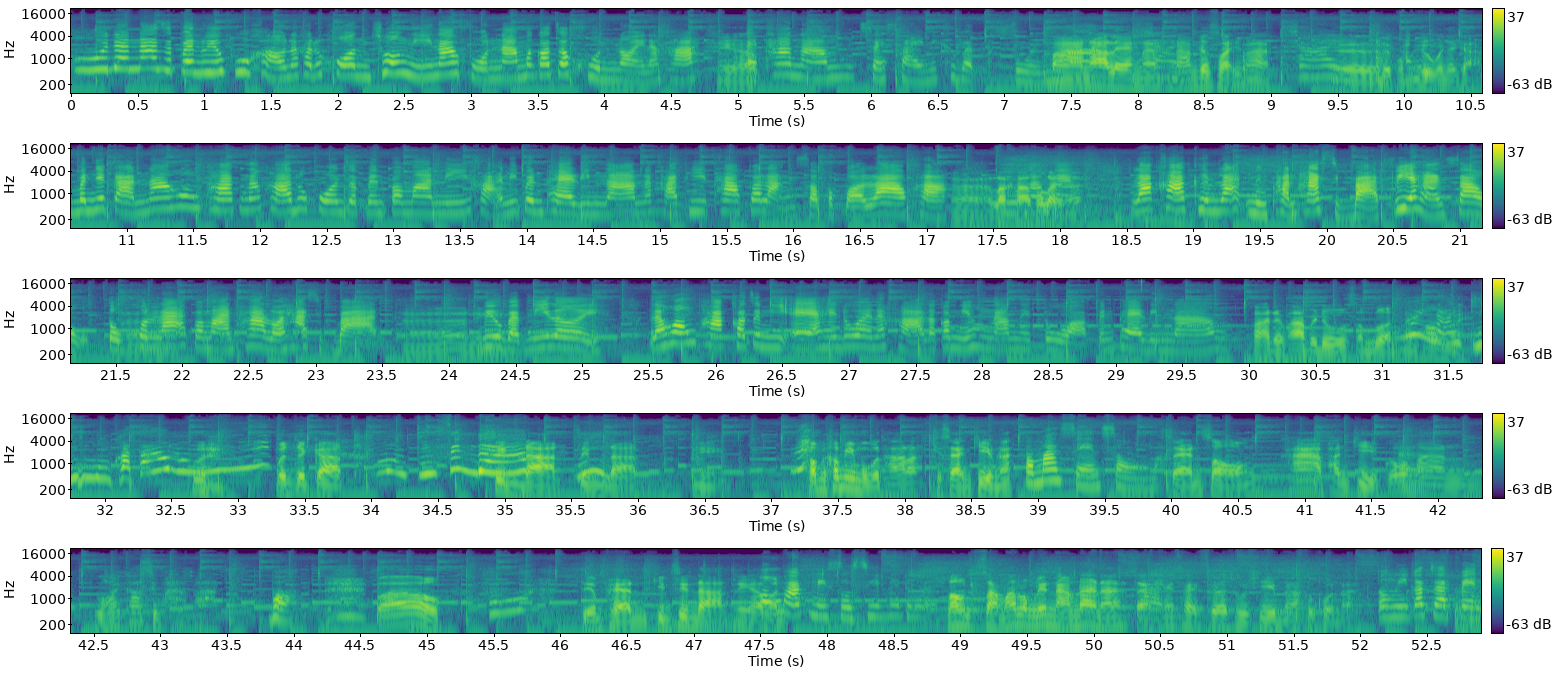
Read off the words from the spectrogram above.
โอ้ยด้านหน้าจะเป็นวิวภูเขานะคะ ทุกคน ช่วงนี้หน้าฝนน้ำมันก็จะขุ่นหน่อยนะคะ นี่ครัแต่บถ้าน้ำใสๆนี่คือแบบสวยมากมาหน้าแรงนะใช่น้ำจะใสมาก ใช่ เออ เดี๋ยวผมให้ดูบรรยากาศ บรรยากาศหน้าห้องพักนะคะ ทุกคนจะเป็นประมาณนี้ค่ะ อันนี้เป็นแพริมน้ำนะคะ ที่ท่าฝรั่งสปปลาวค่ะ อ่า ราคาเท่าไหร่นะ ราคาคืนละ 1,050 บาทฟรีอาหารเช้าตกคนละประมาณ 550 บาท อ่านี่วิวแบบนี้เลย แล้วห้องพักเขาจะมีแอร์ให้ด้วยนะคะ แล้วก็มีห้องน้ำในตัวเป็นแพริมน้ำไปเดี๋ยวพาไปดูสำรวจในห้องหน่อย กินหมูกระทะบรรยากาศกินสิ้นสิ่งดาดสิ่งดาดนี่เขาเขามีหมูกระทะละกี่แสนกีบนะประมาณแสนสองแสนสองห้าพันกีบก็ประมาณ 195 บาท บอกว้าว เตรียมแผนกินสิ้นดาดนี่ครับห้องมันพักมีซูชิให้ด้วย เราสามารถลงเล่นน้ำได้นะ แต่ใช่ให้ใส่เสื้อชูชีพนะทุกคนนะ ตรงนี้ก็จะเป็น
